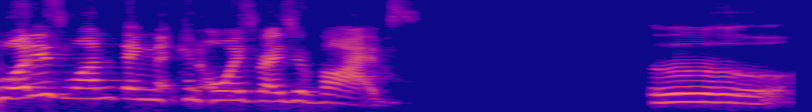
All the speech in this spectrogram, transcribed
what is one thing that can always raise your vibes? Ooh.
